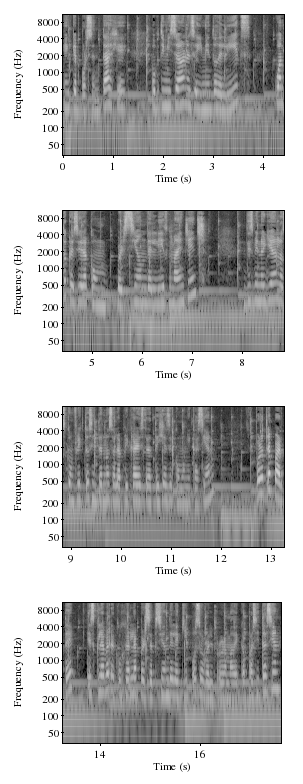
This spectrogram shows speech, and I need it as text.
en qué porcentaje, optimizaron el seguimiento de leads, cuánto creció la conversión del lead management disminuyeron los conflictos internos al aplicar estrategias de comunicación. Por otra parte, es clave recoger la percepción del equipo sobre el programa de capacitación.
